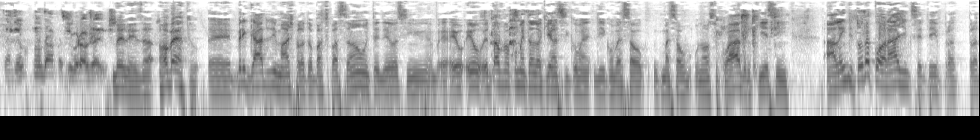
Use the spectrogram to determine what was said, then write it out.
entendeu? Não dava para segurar o Jailson. Beleza. Roberto, é, obrigado demais pela tua participação, entendeu? Assim, eu, eu, eu tava comentando aqui antes de, de conversar, começar o, o, nosso quadro, que assim, além de toda a coragem que você teve para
